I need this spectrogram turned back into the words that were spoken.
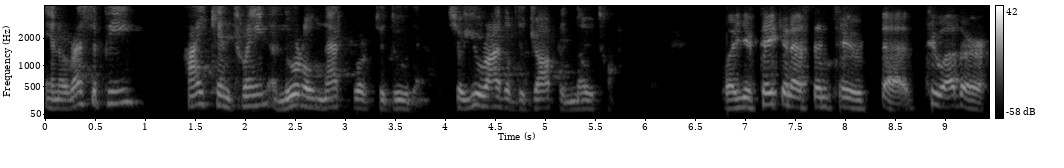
in a recipe, I can train a neural network to do that. So you're out of the job in no time. Well, you've taken us into uh, two other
